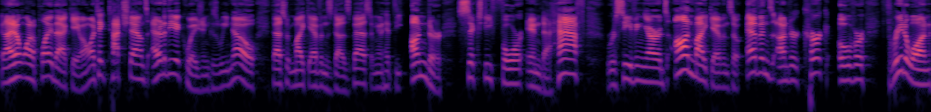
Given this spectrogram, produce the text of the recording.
And I don't want to play that game. I want to take touchdowns out of the equation because we know that's what Mike Evans does best. I'm going to hit the under 64 and a half receiving yards on Mike Evans. So Evans under, Kirk over, three to one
